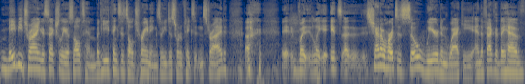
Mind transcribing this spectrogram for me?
maybe trying to sexually assault him, but he thinks it's all training, so he just sort of takes it in stride. Uh, it, but like it, it's uh, Shadow Hearts is so weird and wacky, and the fact that they have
